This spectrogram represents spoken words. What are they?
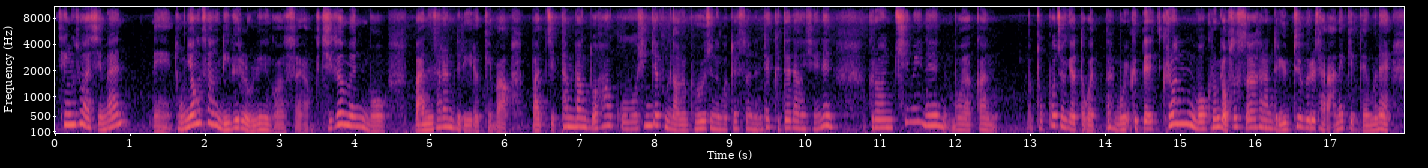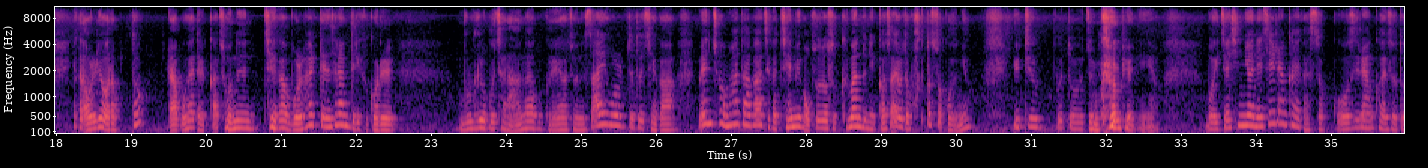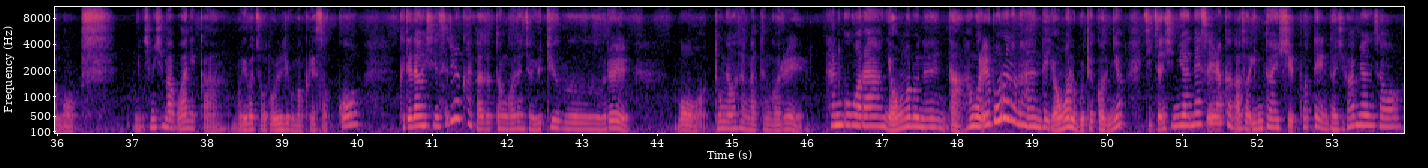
생소하지만 네, 동영상 리뷰를 올리는 거였어요. 지금은 뭐 많은 사람들이 이렇게 막 맛집 탐방도 하고 신제품 나오면 보여주는 것도 했었는데 그때 당시에는 그런 취미는 뭐 약간 뭐 독보적이었다고 했다. 뭐 그때 그런 뭐 그런 게 없었어요. 사람들이 유튜브를 잘 안 했기 때문에 약간 얼리 어랍터라고 해야 될까? 저는 제가 뭘 할 때는 사람들이 그거를 모르고 잘 안 하고 그래요. 저는 싸이골드도 제가 맨 처음 하다가 제가 재미가 없어져서 그만두니까 싸이골드가 확 떴었거든요. 유튜브도 좀 그런 편이에요. 뭐 2010년에 스리랑카에 갔었고 스리랑카에서도 뭐 심심하고 하니까 뭐 이것저것 올리고 막 그랬었고 그때 당시에 스리랑카에 갔었던 거는 제가 유튜브를 뭐 동영상 같은 거를 한국어랑 영어로는 아 한국어 일본어로는 하는데 영어를 못했거든요. 2010년에 스리랑카 가서 인턴십 호텔 인턴십 하면서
